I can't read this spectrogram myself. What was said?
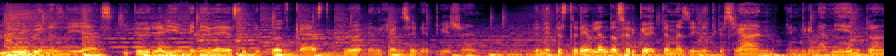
Muy buenos días y te doy la bienvenida a este tu podcast Pro Enhanced Nutrition, donde te estaré hablando acerca de temas de nutrición, entrenamiento,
